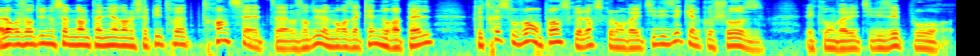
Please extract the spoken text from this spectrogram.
Alors aujourd'hui, nous sommes dans le Tania dans le chapitre 37. Aujourd'hui, le Morazaken nous rappelle que très souvent, on pense que lorsque l'on va utiliser quelque chose et qu'on va l'utiliser pour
